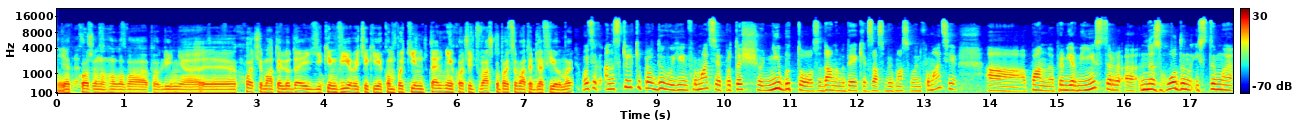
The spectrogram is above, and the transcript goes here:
Як кожен голова правління е, хоче мати людей, яким вірить, які є компетентні, хочуть важко працювати для фірми. Войцех, а наскільки правдивою є інформація про те, що нібито за даними деяких засобів масової інформації, а, пан прем'єр-міністр е, не згоден із тими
